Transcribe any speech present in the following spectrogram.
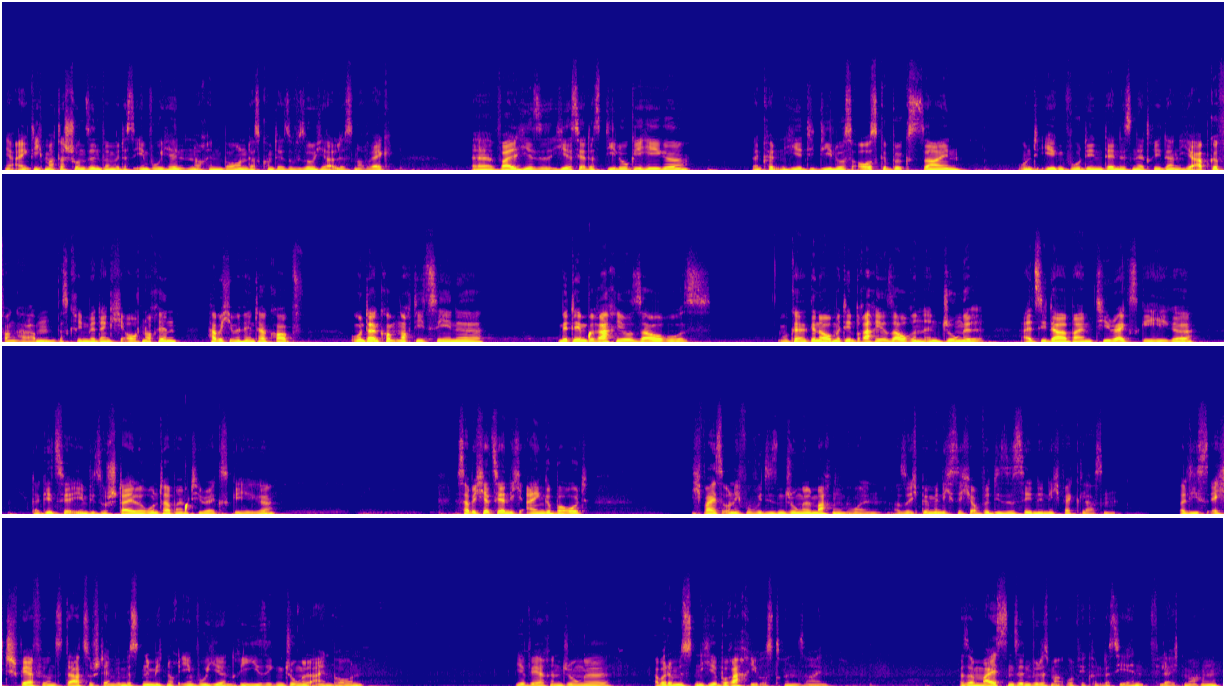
Ja, eigentlich macht das schon Sinn, wenn wir das irgendwo hier hinten noch hinbauen. Das kommt ja sowieso hier alles noch weg. Äh, weil hier, hier ist ja das Dilo-Gehege. Dann könnten hier die Dilos ausgebüxt sein und irgendwo den Dennis Nedry dann hier abgefangen haben. Das kriegen wir, denke ich, auch noch hin. Habe ich im Hinterkopf. Und dann kommt noch die Szene mit dem Brachiosaurus. Okay, genau, mit den Brachiosauren im Dschungel als sie da beim T-Rex-Gehege, da geht es ja irgendwie so steil runter beim T-Rex-Gehege. Das habe ich jetzt ja nicht eingebaut. Ich weiß auch nicht, wo wir diesen Dschungel machen wollen. Also ich bin mir nicht sicher, ob wir diese Szene nicht weglassen. Weil die ist echt schwer für uns darzustellen. Wir müssten nämlich noch irgendwo hier einen riesigen Dschungel einbauen. Hier wäre ein Dschungel, aber da müssten hier Brachios drin sein. Also am meisten Sinn würde es mal... Oh, wir könnten das hier hinten vielleicht machen.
